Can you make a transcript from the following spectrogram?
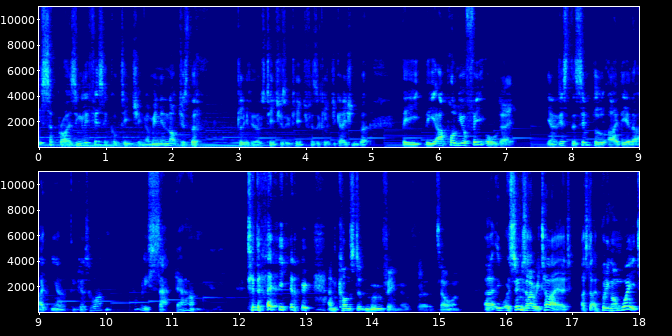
Is. Surprisingly physical teaching. I mean, and not just the clearly those teachers who teach physical education, but the the up on your feet all day. You know, just the simple idea that I, you know, think as well, I haven't really sat down today, you know, and constant moving of uh, so on. Uh, it, as soon as I retired, I started putting on weight.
